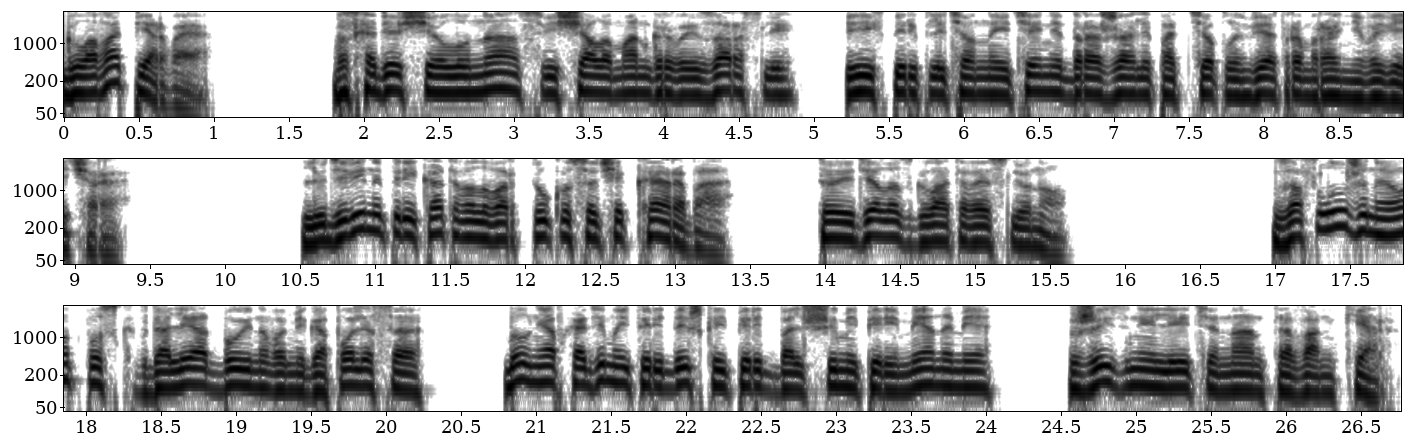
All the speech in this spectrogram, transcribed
Глава первая. Восходящая луна освещала мангровые заросли, и их переплетенные тени дрожали под теплым ветром раннего вечера. Людивина перекатывала во рту кусочек кэроба, то и дело сглатывая слюну. Заслуженный отпуск вдали от буйного мегаполиса был необходимой передышкой перед большими переменами в жизни лейтенанта Ванкер.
